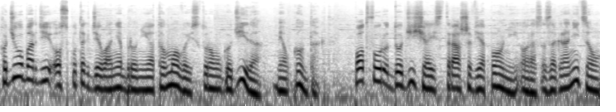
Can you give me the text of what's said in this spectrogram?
Chodziło bardziej o skutek działania broni atomowej, z którą Godzilla miał kontakt. Potwór do dzisiaj straszy w Japonii oraz za granicą,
